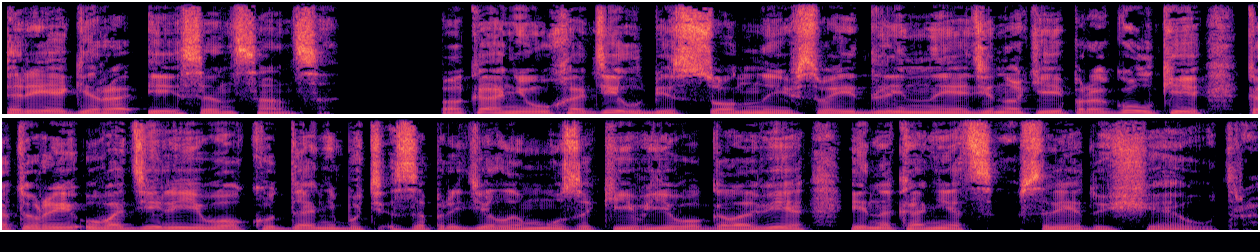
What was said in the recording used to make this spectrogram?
Регера и Сенсанса. Пока не уходил бессонный в свои длинные одинокие прогулки, которые уводили его куда-нибудь за пределы музыки в его голове и, наконец, в следующее утро.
